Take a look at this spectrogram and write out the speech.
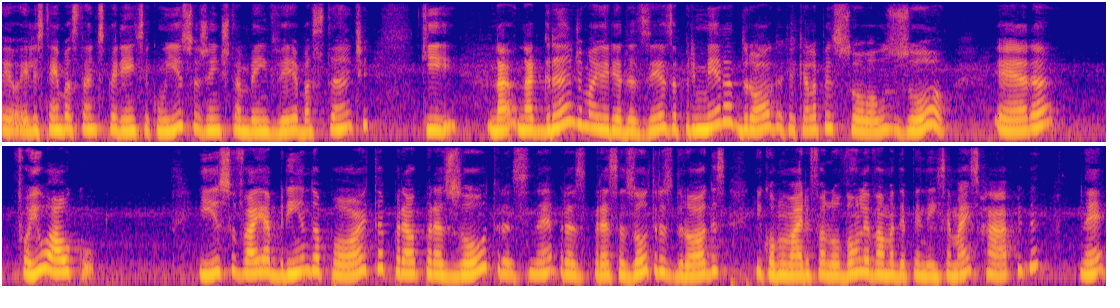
eu- eles têm bastante experiência com isso, a gente também vê bastante que na, na grande maioria das vezes a primeira droga que aquela pessoa usou era foi o álcool. E isso vai abrindo a porta para as outras, né, para essas outras drogas, e como o Mário falou, vão levar uma dependência mais rápida, né?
